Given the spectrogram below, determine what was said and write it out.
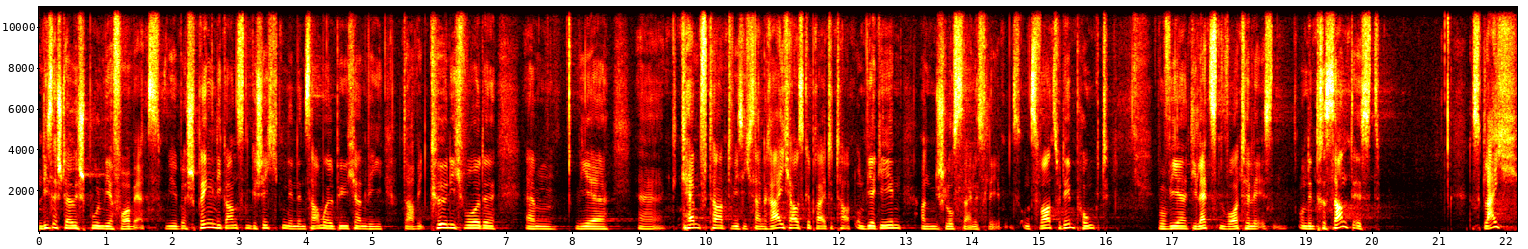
An dieser Stelle spulen wir vorwärts. Wir überspringen die ganzen Geschichten in den Samuel-Büchern, wie David König wurde, ähm, wie er äh, gekämpft hat, wie sich sein Reich ausgebreitet hat und wir gehen an den Schluss seines Lebens. Und zwar zu dem Punkt, wo wir die letzten Worte lesen. Und interessant ist, dass gleich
